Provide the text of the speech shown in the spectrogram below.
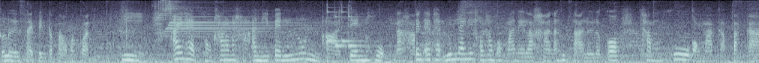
ก็เลยใส่เป็นกระเป๋ามาก่อนนี่ iPad ของข้าวนะคะ อันนี้เป็นรุ่นอ่า Gen 6 นะคะ เป็น iPad รุ่นแรกที่เขาทำออกมาในราคานักศึกษาเลย แล้วก็ทำคู่ออกมากับปากกา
